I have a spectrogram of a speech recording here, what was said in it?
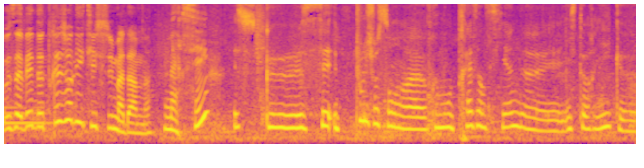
Vous avez de très jolis tissus, madame. Merci. Est-ce que c'est toutes les choses sont euh, vraiment très anciennes, euh, historiques euh.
